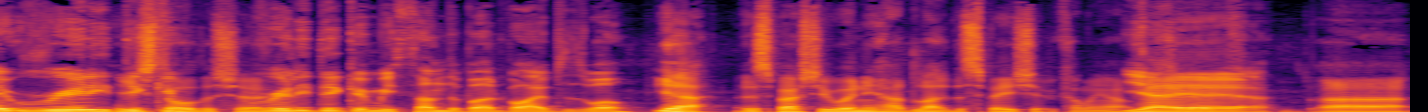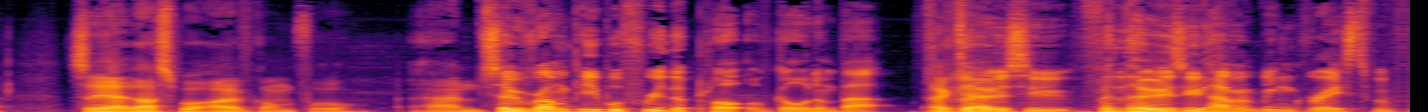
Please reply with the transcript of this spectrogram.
It really He did stole give, the show. really did give me Thunderbird vibes as well. Yeah, especially when you had like the spaceship coming out. the Yeah, yeah, yeah. Uh, so yeah, that's what I've gone for. And So run people through the plot of Golden Bat for Okay. those who for those who haven't been graced with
